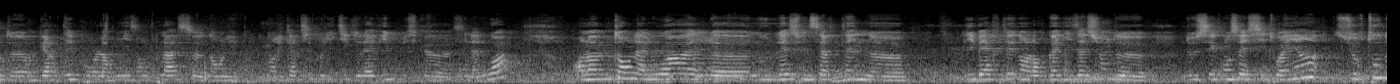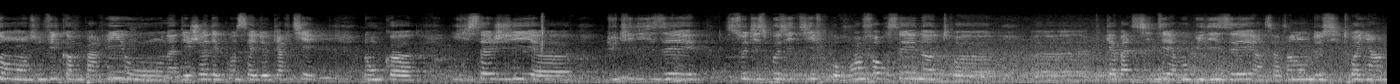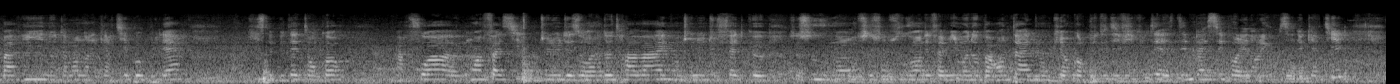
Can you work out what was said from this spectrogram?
de regarder pour leur mise en place dans les, quartiers politiques de la ville, puisque c'est la loi. En même temps, la loi, elle nous laisse une certaine liberté dans l'organisation de, ces conseils citoyens, surtout dans une ville comme Paris où on a déjà des conseils de quartier. Donc il s'agit d'utiliser ce dispositif pour renforcer notre capacité à mobiliser un certain nombre de citoyens à Paris, notamment dans les quartiers populaires, c'est peut-être encore parfois euh, moins facile compte tenu des horaires de travail, compte tenu du fait que ce, sont souvent des familles monoparentales, donc il y a encore plus de difficultés à se déplacer pour aller dans les conseils de quartier.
